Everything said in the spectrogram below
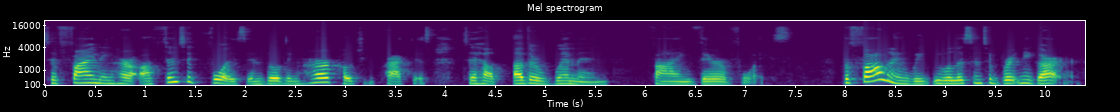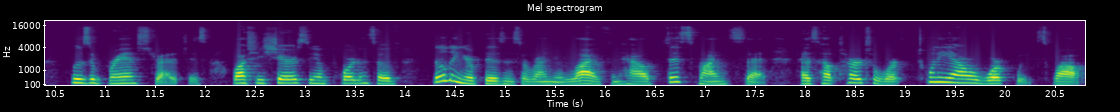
to finding her authentic voice and building her coaching practice to help other women find their voice. The following week, we will listen to Brittany Gardner who is a brand strategist, while she shares the importance of building your business around your life and how this mindset has helped her to work 20 hour work weeks while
